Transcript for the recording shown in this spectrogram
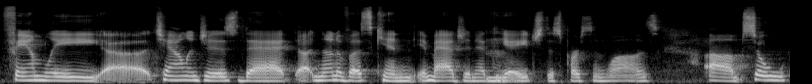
family uh, challenges that uh, none of us can imagine at the age this person was. Um, so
